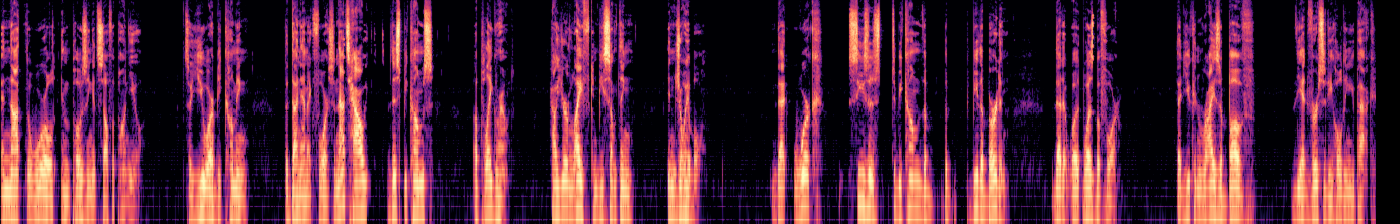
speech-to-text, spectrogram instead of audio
and not the world imposing itself upon you. So you are becoming the dynamic force. And that's how this becomes a playground, how your life can be something enjoyable, that work ceases to become the, the be the burden that it was before. That you can rise above the adversity holding you back.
